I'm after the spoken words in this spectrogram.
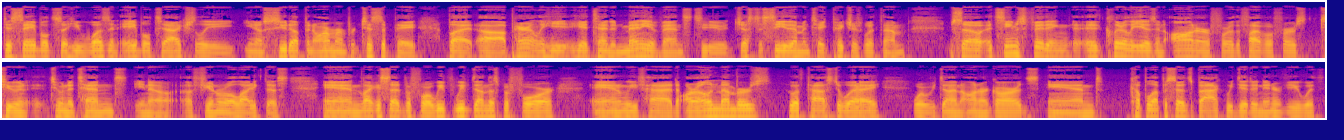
disabled, so he wasn't able to actually, you know, suit up in armor and participate. But uh, apparently, he he attended many events to just to see them and take pictures with them. So it seems fitting. It clearly is an honor for the 501st to to attend, you know, a funeral like this. And like I said before, we've we've done this before, and we've had our own members who have passed away, where we've done honor guards. And a couple episodes back, we did an interview with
